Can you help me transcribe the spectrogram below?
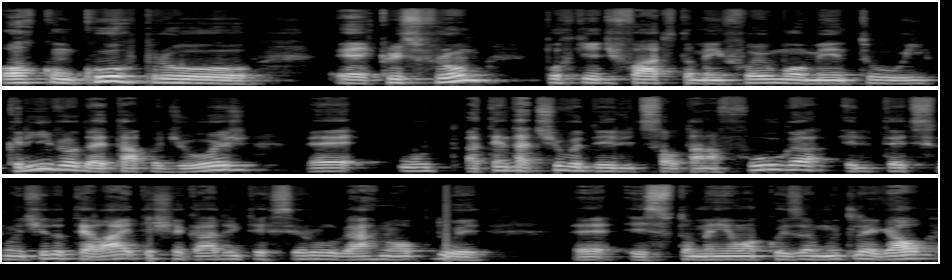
hors concours para o é, Chris Froome, porque de fato também foi um momento incrível da etapa de hoje. É, o, a tentativa dele de saltar na fuga, ele ter se mantido até lá e ter chegado em terceiro lugar no Alpe d'Huez. É, isso também é uma coisa muito legal.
